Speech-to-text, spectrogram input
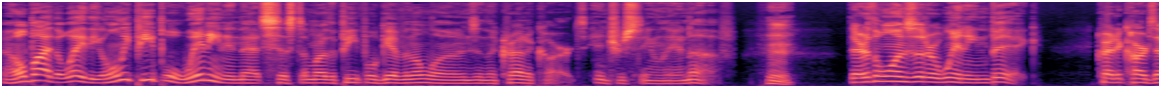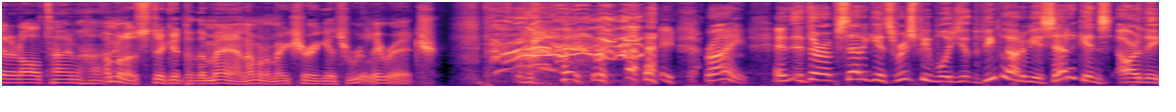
Oh, by the way, the only people winning in that system are the people giving the loans and the credit cards. Interestingly enough, Hmm. they're the ones that are winning big. Credit cards at an all-time high. I'm going to stick it to the man. I'm going to make sure he gets really rich. right, right. And if they're upset against rich people. you- The people who ought to be upset against are the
